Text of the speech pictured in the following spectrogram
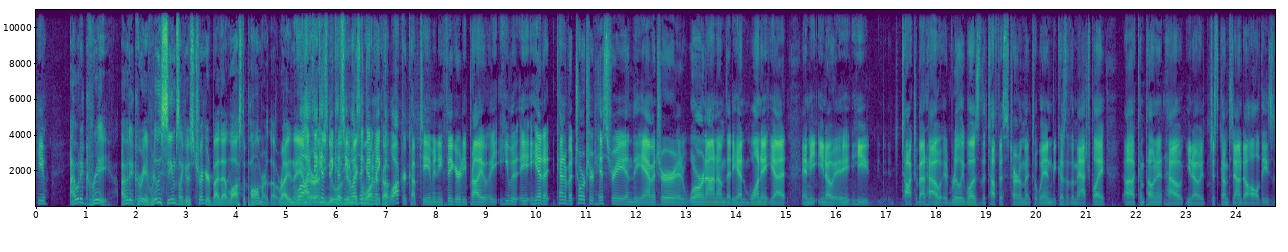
he I would agree. I would agree. It really seems like it was triggered by that loss to Palmer, though, right? In the well, I amateur, think it's he because he was wasn't going to make Cup. the Walker Cup team, and he figured he probably he would he, had a kind of a tortured history in the amateur. It had worn on him that he hadn't won it yet, and he you know he, he talked about how it really was the toughest tournament to win because of the match play uh, component. How you know it just comes down to all these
